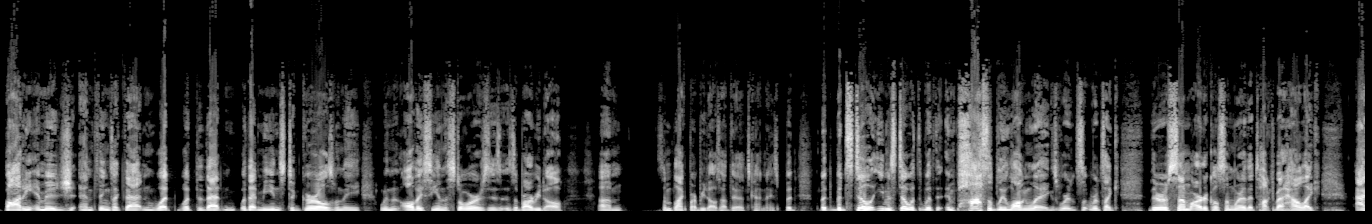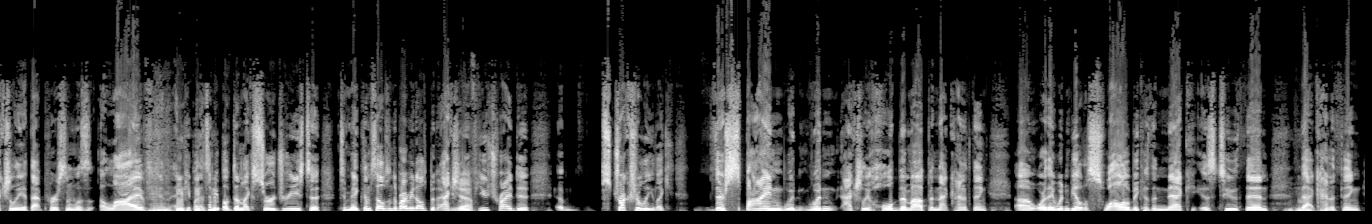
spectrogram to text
body image and things like that and what what did that what that means to girls when they when all they see in the stores is, is a Barbie doll. Um, some black Barbie dolls out there. That's kind of nice, but but but still, even still, with with impossibly long legs, where it's where it's like there was some article somewhere that talked about how like actually if that person was alive and, and people and some people have done like surgeries to to make themselves into Barbie dolls, but actually yeah. if you tried to um, structurally like their spine would wouldn't actually hold them up and that kind of thing uh, or they wouldn't be able to swallow because the neck is too thin Mm-hmm. that kind of thing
